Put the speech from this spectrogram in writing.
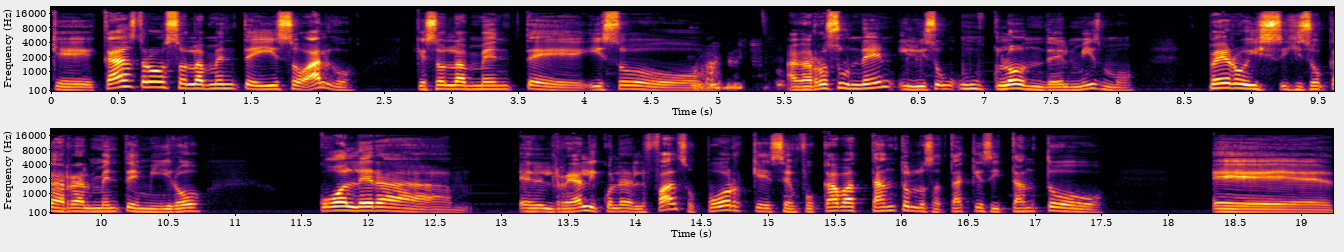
Que Castro solamente hizo algo. Que solamente hizo... Agarró su nen y lo hizo un clon de él mismo. Pero His- Hisoka realmente miró cuál era el real y cuál era el falso. Porque se enfocaba tanto en los ataques y tanto eh,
